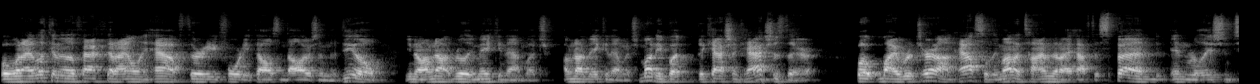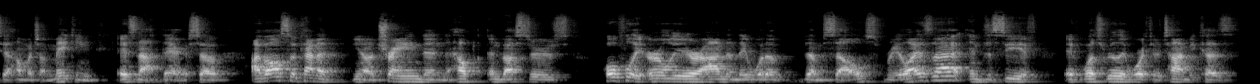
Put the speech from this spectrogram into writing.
But when I look into the fact that I only have thirty, forty thousand dollars in the deal, you know, I'm not really making that much. I'm not making that much money, but the cash and cash is there. But my return on hassle, the amount of time that I have to spend in relation to how much I'm making, is not there. So I've also kind of, you know, trained and helped investors hopefully earlier on than they would have themselves realize that and to see if if what's really worth your time because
